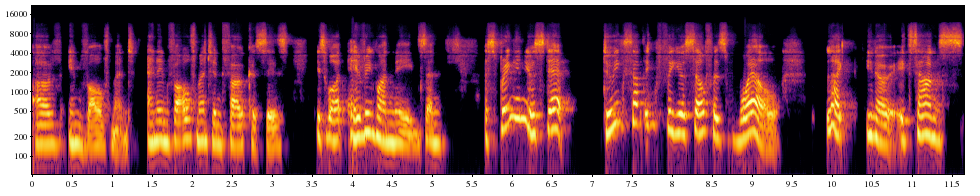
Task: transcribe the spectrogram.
of involvement, and involvement and focus is, is what everyone needs. And a spring in your step, doing something for yourself as well. Like, you know, it sounds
